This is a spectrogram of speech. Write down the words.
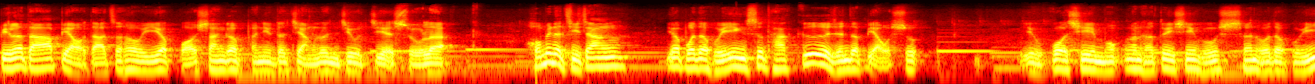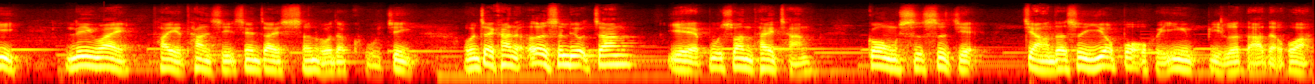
比勒达表达之后，约伯三个朋友的讲论就结束了。后面的几章，约伯的回应是他个人的表述，有过去蒙恩和对幸福生活的回忆。另外，他也叹息现在生活的苦境。我们再看二十六章，也不算太长，共十四节，讲的是约伯回应比勒达的话。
